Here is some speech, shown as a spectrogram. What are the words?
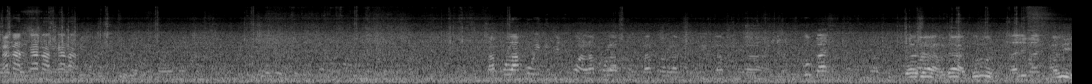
kanan kanan kanan lampu-lampu ini semua lampu-lampu lampu-lampu lampu cukup mas Udah, udah, udah, turun. kali mas Kali.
